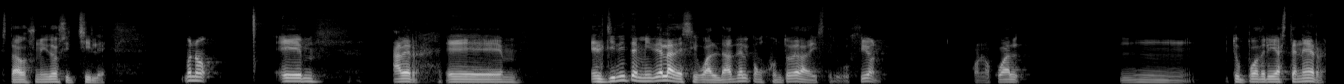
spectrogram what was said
Estados Unidos y Chile. Bueno, em, a ver, em, el Gini te mide la desigualdad del conjunto de la distribución, con lo cual tú podrías tener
